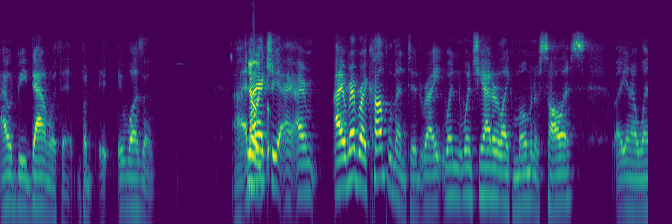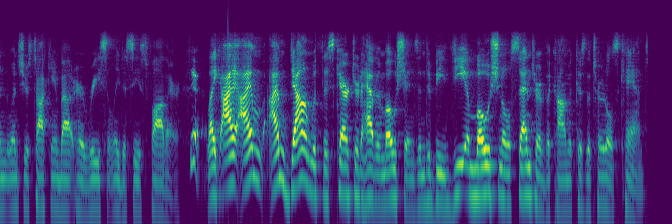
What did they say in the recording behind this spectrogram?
I would be down with it, but it, it wasn't. Uh, and Yeah, I actually I, I I remember I complimented, right? When when she had her like moment of solace, you know, when when she was talking about her recently deceased father. Yeah. Like I, I'm I'm down with this character to have emotions and to be the emotional center of the comic because the turtles can't.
